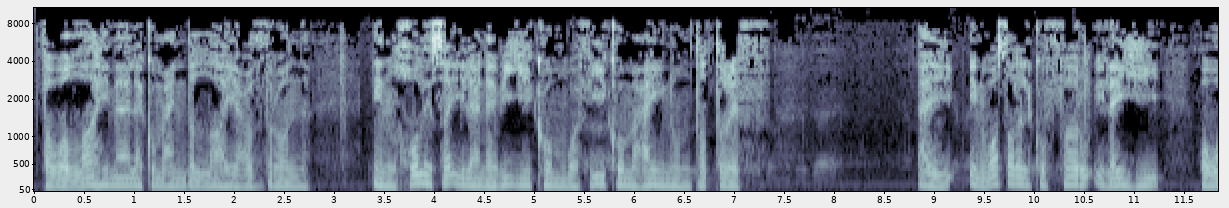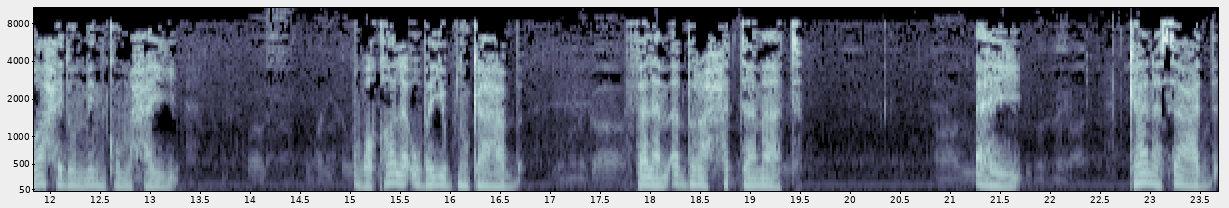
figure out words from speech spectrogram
فوالله ما لكم عند الله عذر إن خلص إلى نبيكم وفيكم عين تطرف. أي إن وصل الكفار إليه وواحد منكم حي. وقال أبي بن كعب فلم أبرح حتى مات. أي كان سعد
